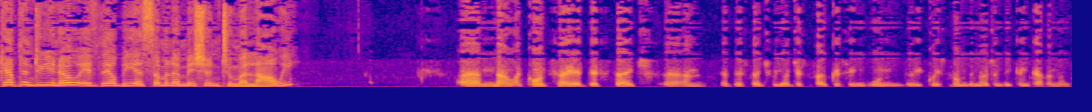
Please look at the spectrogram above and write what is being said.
Captain, do you know if there'll be a similar mission to Malawi? Um, no, I can't say at this stage. Um, at this stage, we are just focusing on the request from the Mozambican government.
